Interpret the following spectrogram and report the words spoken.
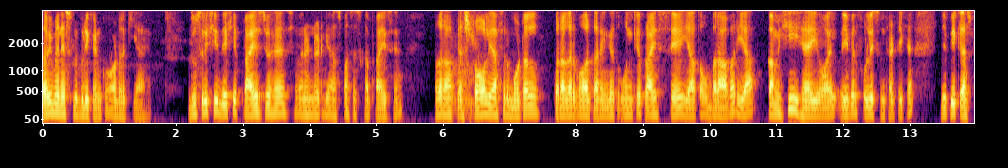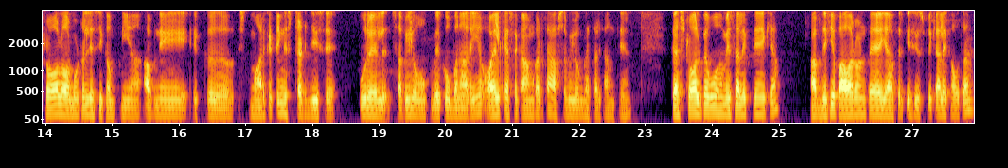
तभी मैंने इस लुब्रिकेंट को ऑर्डर किया है। दूसरी चीज़ देखिए प्राइस जो है सेवन हंड्रेड के आसपास इसका प्राइस है। अगर आप कैस्ट्रॉल या फिर मोटल पर अगर गौर करेंगे तो उनके प्राइस से या तो बराबर या कम ही है ये ऑयल इवन फुली सिंथेटिक है। जबकि कैस्ट्रॉल और मोटल जैसी कंपनियाँ अपने एक मार्केटिंग स्ट्रेटजी से पूरे सभी लोगों को बेवकूफ़ बना रही हैं। ऑयल कैसे काम करता है आप सभी लोग बेहतर जानते हैं। कैस्ट्रॉल पे वो हमेशा लिखते हैं क्या? आप देखिए पावर ऑन पे या फिर किसी उस पर क्या लिखा होता है?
